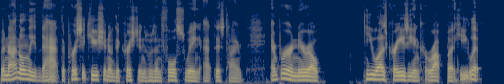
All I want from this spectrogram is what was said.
but not only that, the persecution of the Christians was in full swing at this time. Emperor Nero, he was crazy and corrupt, but he lit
